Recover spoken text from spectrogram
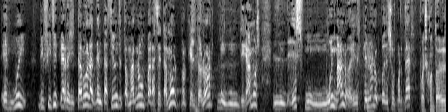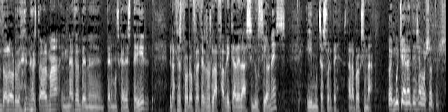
es muy difícil que resistamos la tentación de tomarnos un paracetamol, porque el dolor, mm, digamos, mm, es muy malo, es que no lo puede soportar. Pues con todo el dolor de nuestra alma, Ignacio, tenemos que despedir. Gracias por ofrecernos la fábrica de las ilusiones y mucha suerte. Hasta la próxima. Pues muchas gracias a vosotros.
